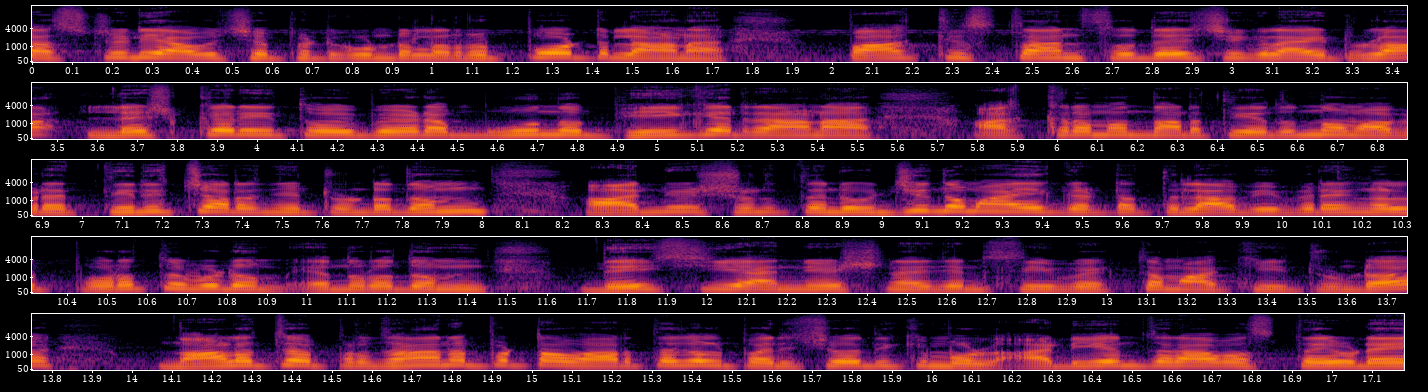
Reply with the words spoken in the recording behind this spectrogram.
കസ്റ്റഡി ആവശ്യപ്പെട്ടുകൊണ്ടുള്ള റിപ്പോർട്ടിലാണ് പാകിസ്ഥാൻ സ്വദേശികളായിട്ടുള്ള ലഷ്കർ ഇ തോയ്ബയുടെ മൂന്ന് ഭീകരരാണ് അക്രമം നടത്തിയതെന്നും അവരെ തിരിച്ചറിഞ്ഞിട്ടുണ്ടെന്നും അന്വേഷണത്തിന്റെ ഉചിതമായ ഘട്ടത്തിൽ ആ വിവരങ്ങൾ പുറത്തുവിടും എന്നുള്ളതും ദേശീയ അന്വേഷണ ഏജൻസി വ്യക്തമാക്കിയിട്ടുണ്ട്. നാളത്തെ പ്രധാനപ്പെട്ട വാർത്തകൾ പരിശോധിക്കുമ്പോൾ അടിയന്തരാവസ്ഥയുടെ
